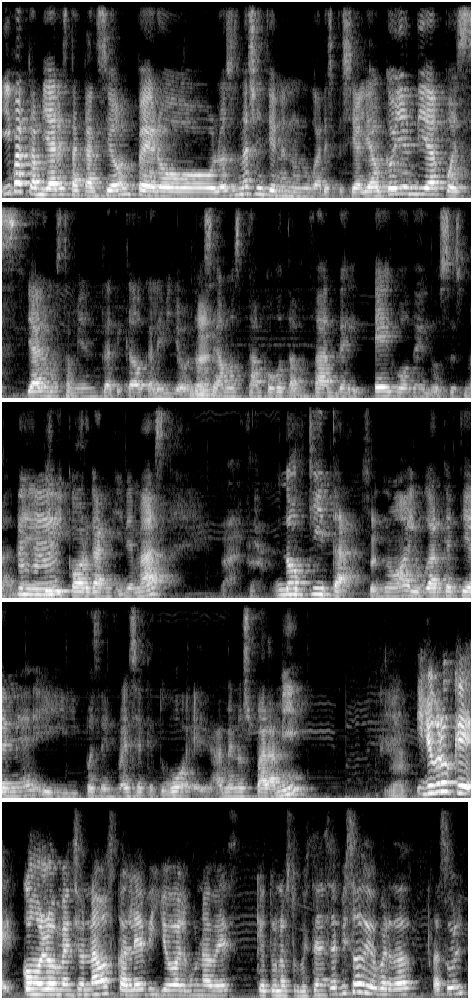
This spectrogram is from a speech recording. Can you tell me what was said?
iba a cambiar esta canción, pero los Smashing tienen un lugar especial y aunque hoy en día pues ya lo hemos también platicado Caleb y yo, no seamos tampoco tan fan del ego de los de Billy Corgan y demás, no quita ¿no? el lugar que tiene y pues la influencia que tuvo, eh, al menos para mí. Y yo creo que, como lo mencionamos Caleb y yo alguna vez, que tú no estuviste en ese episodio, ¿verdad, Azul?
